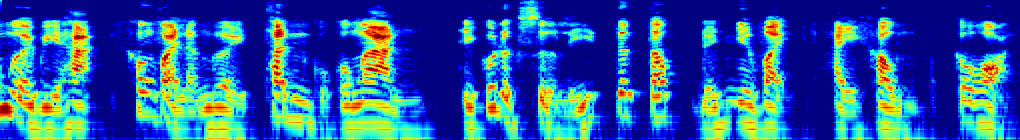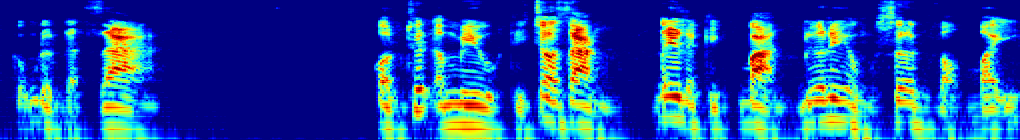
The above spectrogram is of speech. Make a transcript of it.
người bị hại không phải là người thân của công an thì có được xử lý tức tốc đến như vậy hay không? Câu hỏi cũng được đặt ra. Còn thuyết âm mưu thì cho rằng đây là kịch bản đưa Lê Hồng Sơn vào bẫy.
